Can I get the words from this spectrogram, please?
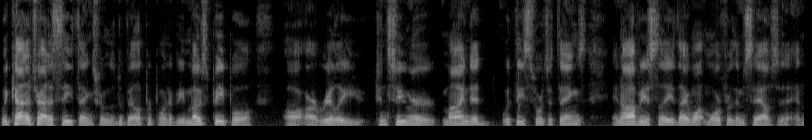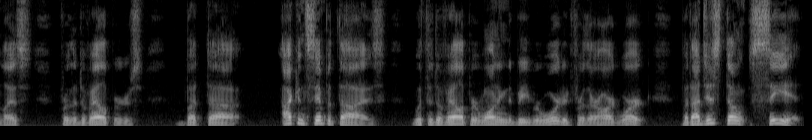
We kind of try to see things from the developer point of view. Most people are, are really consumer minded with these sorts of things, and obviously they want more for themselves and, and less for the developers, but uh, I can sympathize with the developer wanting to be rewarded for their hard work. but I just don't see it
